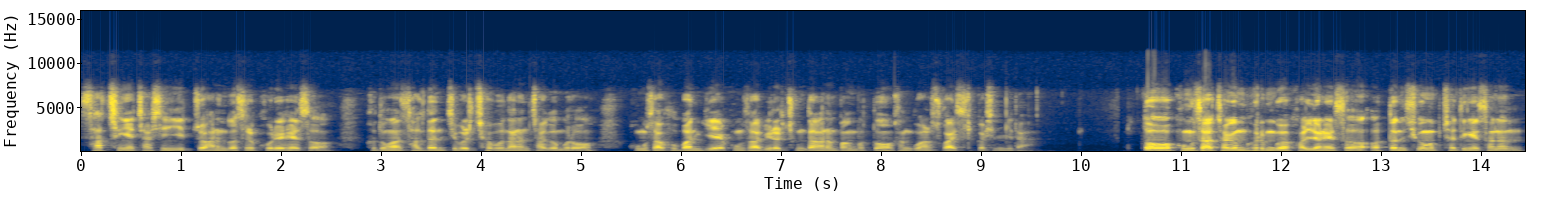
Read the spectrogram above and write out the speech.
4층에 자신이 입주하는 것을 고려해서 그동안 살던 집을 처분하는 자금으로 공사 후반기에 공사비를 충당하는 방법도 강구할 수가 있을 것입니다. 또 공사 자금 흐름과 관련해서 어떤 시공업체 등에서는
